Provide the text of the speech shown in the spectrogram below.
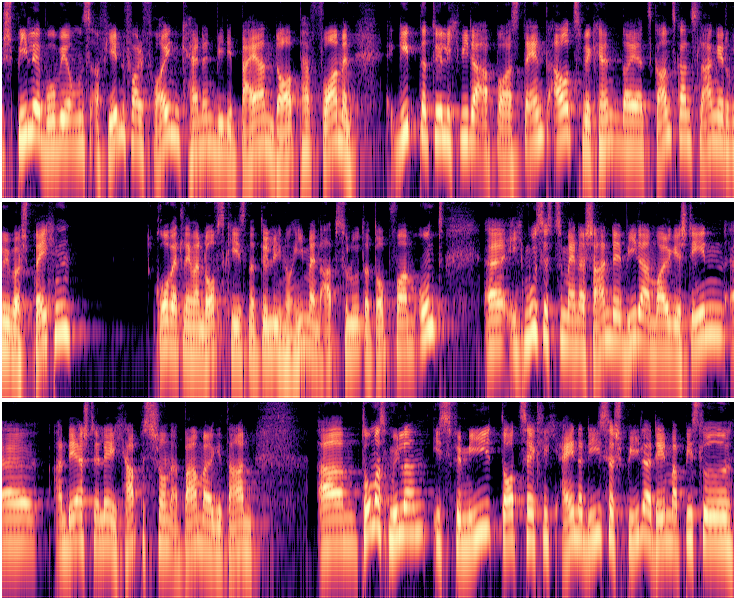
Spiele, wo wir uns auf jeden Fall freuen können, wie die Bayern da performen. Gibt natürlich wieder ein paar Standouts. Wir könnten da jetzt ganz, ganz lange drüber sprechen. Robert Lewandowski ist natürlich noch immer in absoluter Topform und äh, ich muss es zu meiner Schande wieder einmal gestehen, äh, an der Stelle, ich habe es schon ein paar Mal getan, ähm, Thomas Müller ist für mich tatsächlich einer dieser Spieler, den man ein bisschen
